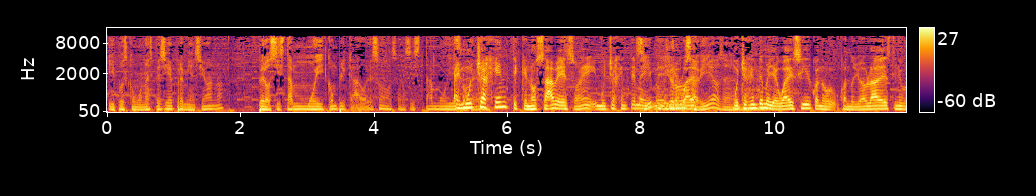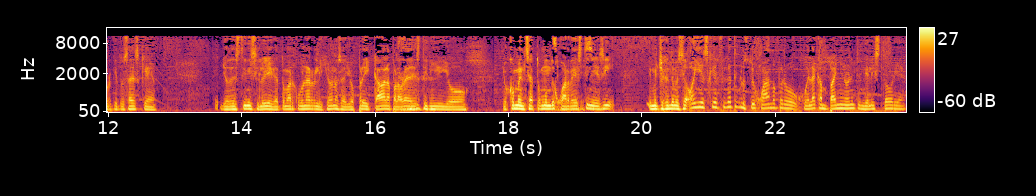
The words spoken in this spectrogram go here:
Y pues como una especie de premiación, ¿no? Pero sí está muy complicado eso, o sea, sí está muy... Hay mucha gente que no sabe eso, ¿eh? Y mucha gente me, Sí, me pues yo no lo a- sabía, o sea... Mucha no. gente me llegó a decir cuando, cuando yo hablaba de Destiny, porque tú sabes que yo Destiny sí lo llegué a tomar como una religión, o sea, yo predicaba la palabra de Destiny y yo, yo comencé a todo el mundo a jugar Destiny y así. Y mucha gente me decía, oye, es que fíjate que lo estoy jugando, pero jugué la campaña y no entendía la historia.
